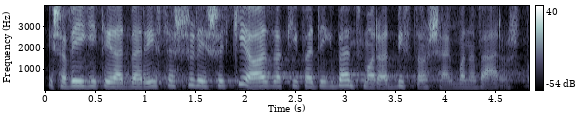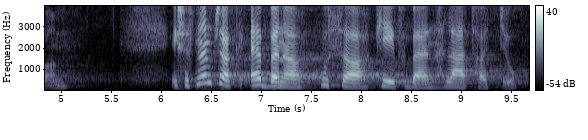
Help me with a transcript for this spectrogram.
és a végítéletben részesül, és hogy ki az, aki pedig bent marad biztonságban a városban. És ezt nem csak ebben a kusza képben láthatjuk.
